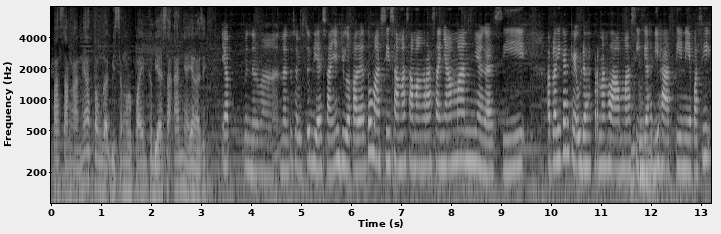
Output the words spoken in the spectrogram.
pasangannya atau nggak bisa ngelupain kebiasaannya ya nggak sih? Yap, bener mah. Nah terus habis itu biasanya juga kalian tuh masih sama-sama ngerasa nyaman ya gak sih? Apalagi kan kayak udah pernah lama singgah di hati nih, pasti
